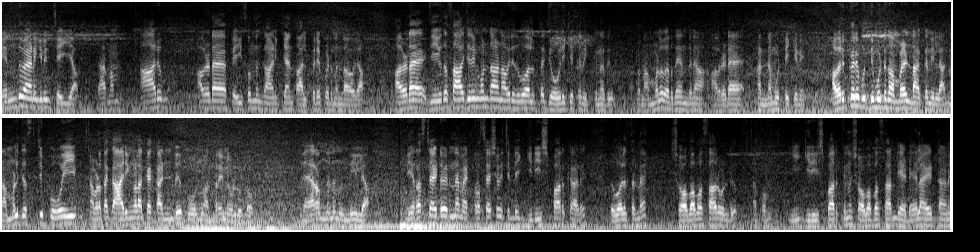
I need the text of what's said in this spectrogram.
എന്ത് വേണമെങ്കിലും ചെയ്യാം. കാരണം ആരും അവരുടെ ഫേസ് ഒന്നും കാണിക്കാൻ താല്പര്യപ്പെടുന്നുണ്ടാവില്ല. അവരുടെ ജീവിത സാഹചര്യം കൊണ്ടാണ് അവർ ഇതുപോലത്തെ ജോലിക്കൊക്കെ നിൽക്കുന്നത്. അപ്പം നമ്മൾ വെറുതെ എന്തിനാ അവരുടെ അന്നം മുട്ടിക്കണ്? അവർക്കൊരു ബുദ്ധിമുട്ട് നമ്മൾ ഉണ്ടാക്കുന്നില്ല. നമ്മൾ ജസ്റ്റ് പോയി അവിടുത്തെ കാര്യങ്ങളൊക്കെ കണ്ട് പോകുന്നു അത്രയേ ഉള്ളൂ കേട്ടോ വേറെ ഒന്നിനും നിന്നില്ല. നിയറസ്റ്റ് ആയിട്ട് വരുന്ന മെട്രോ സ്റ്റേഷൻ വെച്ചിട്ട് ഗിരീഷ് പാർക്കാണ് അതുപോലെ തന്നെ ശോഭ ബസാറും ഉണ്ട്. അപ്പം ഈ ഗിരീഷ് പാർക്കിനും ശോഭ ബസാറിന്റെ ഇടയിലായിട്ടാണ്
